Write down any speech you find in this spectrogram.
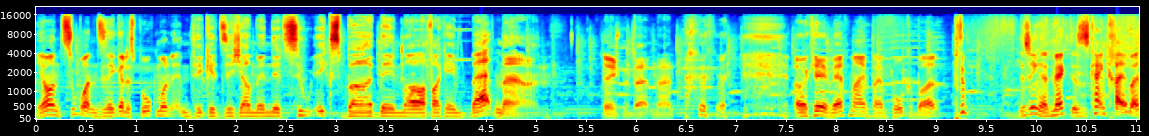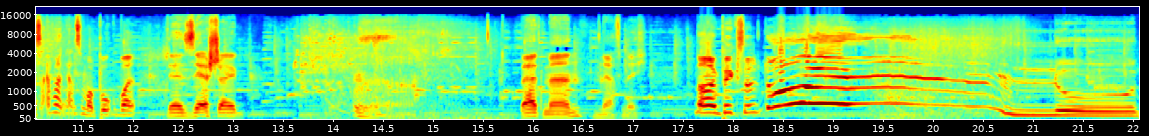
Ja, und Super, ein sehr geiles Pokémon, entwickelt sich am Ende zu X-Bar, dem Motherfucking Batman. Ich bin Batman. okay, werfen wir einfach einen Pokéball. Deswegen, das merkt ihr, es ist kein Kralber, es ist einfach ein ganz normaler Pokéball, der sehr stark... Batman, nervt nicht. Nein, Pixel, nein! No.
